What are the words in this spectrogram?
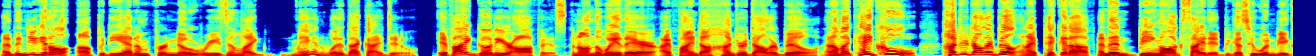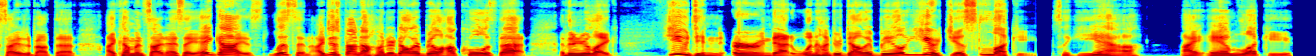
And then you get all uppity at him for no reason, like, man, what did that guy do? If I go to your office and on the way there I find a hundred dollar bill and I'm like, hey, cool, hundred dollar bill, and I pick it up and then being all excited because who wouldn't be excited about that? I come inside and I say, hey guys, listen, I just found a hundred dollar bill. How cool is that? And then you're like, You didn't earn that $100 bill, you're just lucky. It's like, yeah, I am lucky,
